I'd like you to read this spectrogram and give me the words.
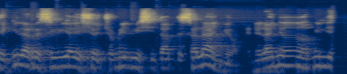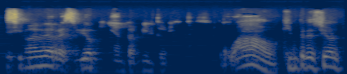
Tequila recibía 18.000 visitantes al año. En el año 2019 recibió 500.000 turistas. ¡Wow! ¡Qué impresión!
